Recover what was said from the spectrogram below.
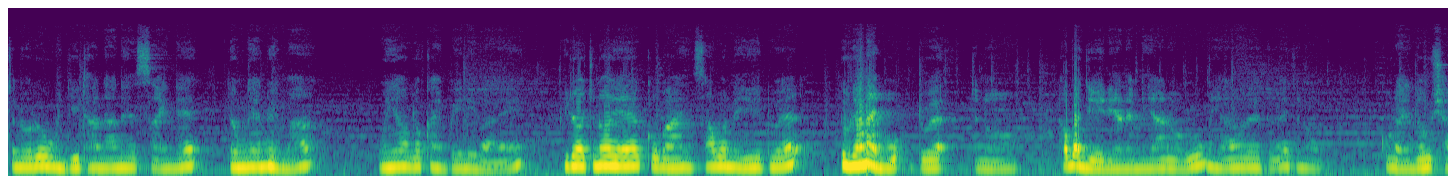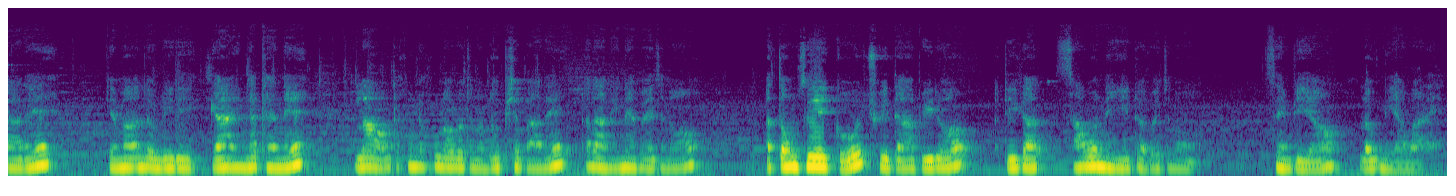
ကျွန်တော်တို့ဝန်ကြီးဌာနနဲ့ဆိုင်တဲ့လုပ်ငန်းတွေမှာဝင်ရောက်လုပ်ကင်ပေးနေပါတယ်ပြီးတော့ကျွန်တော်ရဲ့ကိုယ်ပိုင်စာဝတ်နေရေးအတွက်လူရမ်းနိုင်မှုအတွက်ကျွန်တော်ထောက်ပံ့ကြေးတွေကလည်းမရတော့ဘူးမရတော့တဲ့အတွက်ကျွန်တော်ကိုယ်တိုင်လှုပ်ရှားတယ်ပြန်မအလုပ်လေးတွေရိုင်းလက်ခံတယ်ဒီလောက်တစ်ခုနှစ်ခုလောက်တော့ကျွန်တော်လုပ်ဖြစ်ပါတယ်အဲ့ဒါလေးနဲ့ပဲကျွန်တော်အသုံးစရိတ်ကိုခြွေတာပြီးတော့အဓိကစားဝတ်နေရေးအတွက်ပဲကျွန်တော်စင်ပြေအောင်လုပ်နေရပါတယ်။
